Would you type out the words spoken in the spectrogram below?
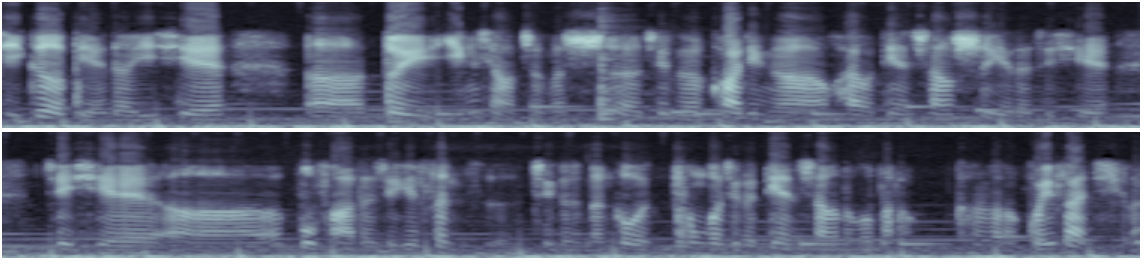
极个别的一些呃，对影响整个市这个跨境啊，还有电商事业的这些这些呃不法的这些分子，这个能够通过这个电商能够把它很好的规范起来。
